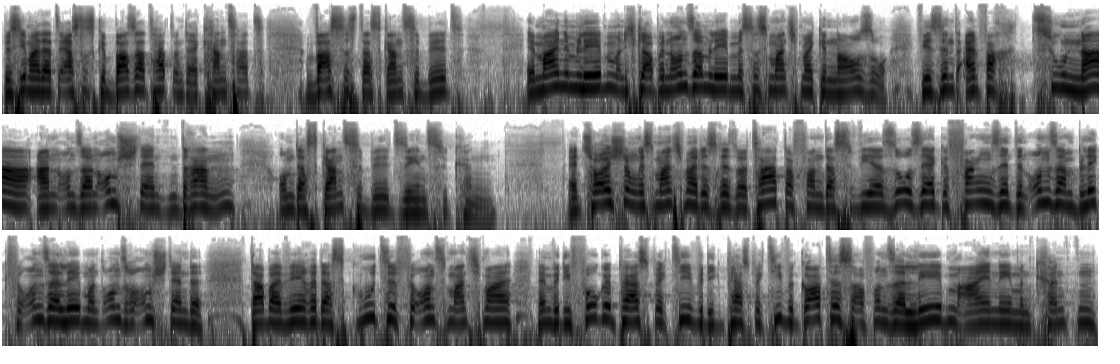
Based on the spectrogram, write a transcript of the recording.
bis jemand als erstes gebuzzert hat und erkannt hat, was ist das ganze Bild. In meinem Leben und ich glaube in unserem Leben ist es manchmal genauso. Wir sind einfach zu nah an unseren Umständen dran, um das ganze Bild sehen zu können. Enttäuschung ist manchmal das Resultat davon, dass wir so sehr gefangen sind in unserem Blick für unser Leben und unsere Umstände. Dabei wäre das Gute für uns manchmal, wenn wir die Vogelperspektive, die Perspektive Gottes auf unser Leben einnehmen könnten,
